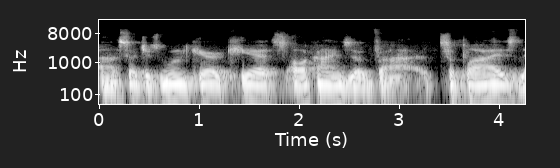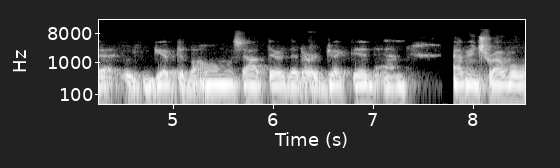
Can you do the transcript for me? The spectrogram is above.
uh, such as wound care kits, all kinds of uh, supplies that we can give to the homeless out there that are addicted and having trouble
